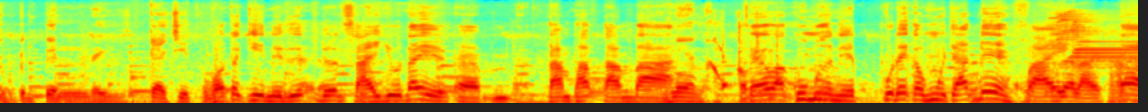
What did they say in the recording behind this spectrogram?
ตุเป็นเป็นๆในใกล้ชิดผมเพราะตะกี้นี่เดินสายอยู่ในเอ่อตามพับตามบาร์แม่นครับแต่ว่าคู่มือนี่ผู้ใดกับหูจักเด้ฝ่ายขอบคุณหลายๆครับนะ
